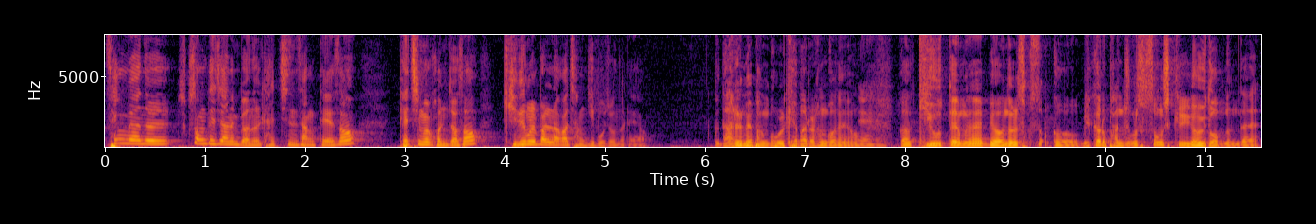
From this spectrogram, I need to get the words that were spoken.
생면을 숙성되지 않은 면을 데친 상태에서 데친 걸 건져서 기름을 발라가 장기 보존을 해요. 그 나름의 방법을 개발을 한 거네요. 예. 그러니까 기후 때문에 면을 숙성, 그 밀가루 반죽을 숙성시킬 여유도 없는데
